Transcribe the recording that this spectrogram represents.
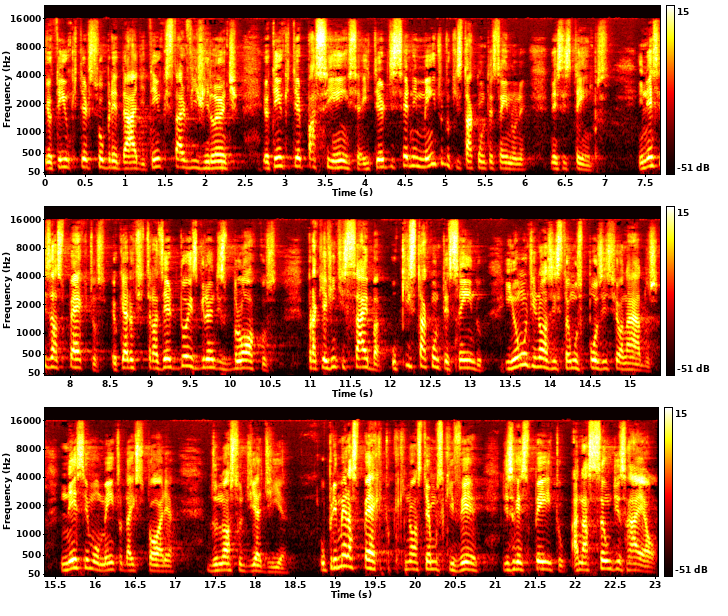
eu tenho que ter sobriedade, tenho que estar vigilante, eu tenho que ter paciência e ter discernimento do que está acontecendo nesses tempos. E nesses aspectos, eu quero te trazer dois grandes blocos para que a gente saiba o que está acontecendo e onde nós estamos posicionados nesse momento da história do nosso dia a dia. O primeiro aspecto que nós temos que ver diz respeito à nação de Israel.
